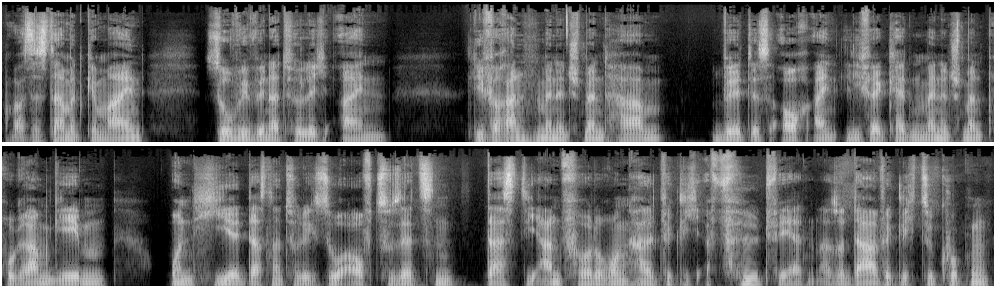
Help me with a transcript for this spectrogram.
Was ist damit gemeint? So wie wir natürlich ein Lieferantenmanagement haben, wird es auch ein Lieferkettenmanagementprogramm geben und hier das natürlich so aufzusetzen, dass die Anforderungen halt wirklich erfüllt werden. Also da wirklich zu gucken,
